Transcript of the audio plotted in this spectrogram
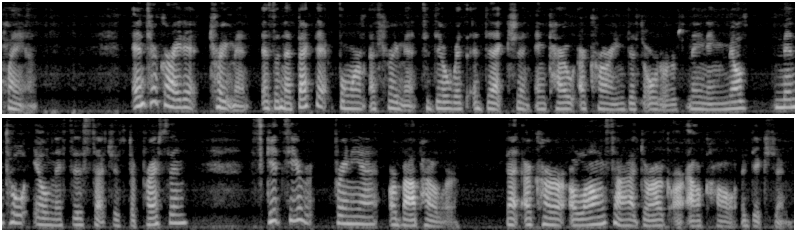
plan. Integrated treatment is an effective form of treatment to deal with addiction and co occurring disorders, meaning mental illnesses such as depression, schizophrenia, or bipolar that occur alongside drug or alcohol addiction.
